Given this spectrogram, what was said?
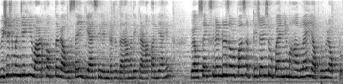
विशेष म्हणजे ही वाढ फक्त व्यावसायिक गॅस सिलेंडरच्या दरामध्ये करण्यात आली आहे. व्यावसायिक सिलेंडर जवळपास अठ्ठेचाळीस रुपयांनी महागला आहे. यापूर्वी ऑक्टो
